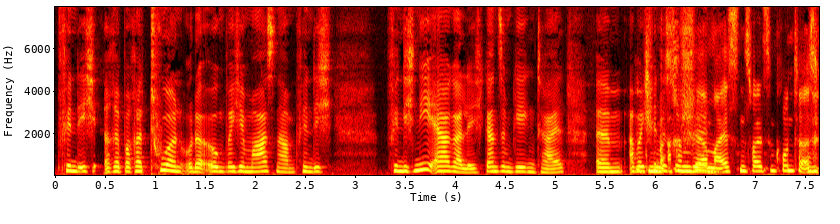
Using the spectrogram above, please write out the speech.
finde ich Reparaturen oder irgendwelche Maßnahmen finde ich Finde ich nie ärgerlich, ganz im Gegenteil. Ähm, aber ich finde es so machen wir schön. meistens, weil es einen Grund hat.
